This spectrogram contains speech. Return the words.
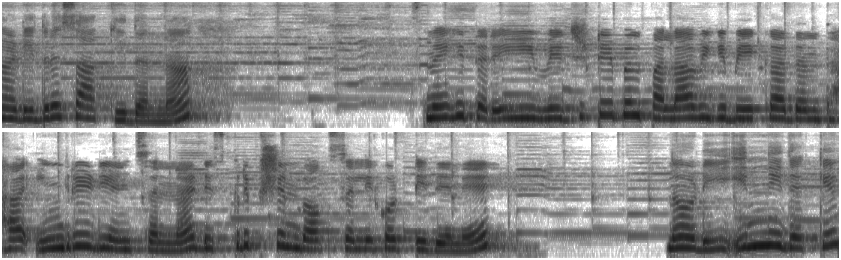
ಮಾಡಿದರೆ ಸಾಕಿದನ್ನು ಸ್ನೇಹಿತರೆ, ಈ ವೆಜಿಟೇಬಲ್ ಪಲಾವಿಗೆ ಬೇಕಾದಂತಹ ಇಂಗ್ರೀಡಿಯೆಂಟ್ಸನ್ನು ಡಿಸ್ಕ್ರಿಪ್ಷನ್ ಬಾಕ್ಸಲ್ಲಿ ಕೊಟ್ಟಿದ್ದೇನೆ. ನೋಡಿ, ಇನ್ನಿದಕ್ಕೆ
